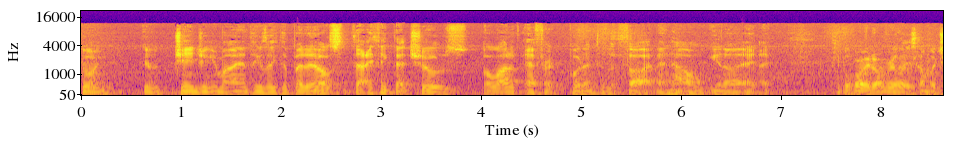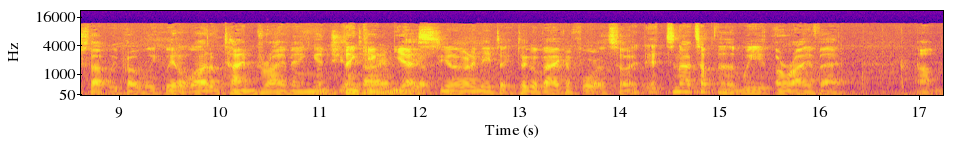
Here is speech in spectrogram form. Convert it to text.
going, you know, changing your mind and things like that, but it also, I think that shows a lot of effort put into the thought and how, you know, I, I, people probably don't realize how much thought we probably, we had a lot of time driving and thinking, time, yes, you know what I mean, to, to go back and forth. So it, it's not something that we arrive at, um,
